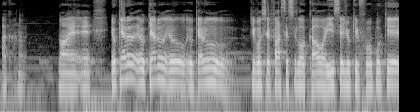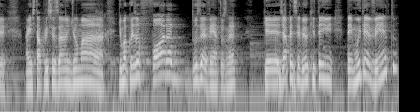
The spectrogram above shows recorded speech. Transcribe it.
Bacana. Não, é, é, eu quero, eu quero, eu, eu quero que você faça esse local aí, seja o que for, porque a gente está precisando de uma, de uma coisa fora dos eventos, né? Porque já percebeu que tem, tem muito evento,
